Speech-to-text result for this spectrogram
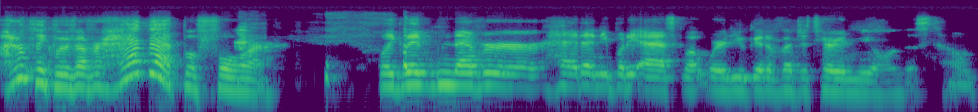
I don't think we've ever had that before. Like they've never had anybody ask about where do you get a vegetarian meal in this town.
